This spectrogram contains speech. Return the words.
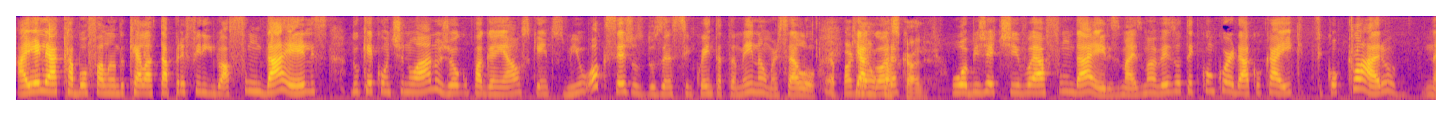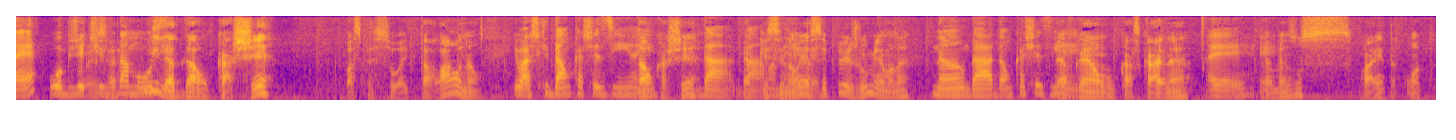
aí ele acabou falando que ela tá preferindo afundar eles do que continuar no jogo pra ganhar os 500 mil, ou que seja os 250 também, não, Marcelo? É, pra que ganhar um agora cascalho. o objetivo é afundar eles. Mais uma vez, eu tenho que concordar com o Kaique, ficou claro, né, o objetivo é. da O moça. William dá um cachê pras pessoas e tá lá ou não? Eu acho que dá um cachezinho aí. Dá um cachê? Dá, É dá. porque uma senão ia ser preju mesmo, né? Não, dá, dá um cachezinho Deve aí. ganhar um cascaio, né? É, é. Pelo menos uns 40 conto.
